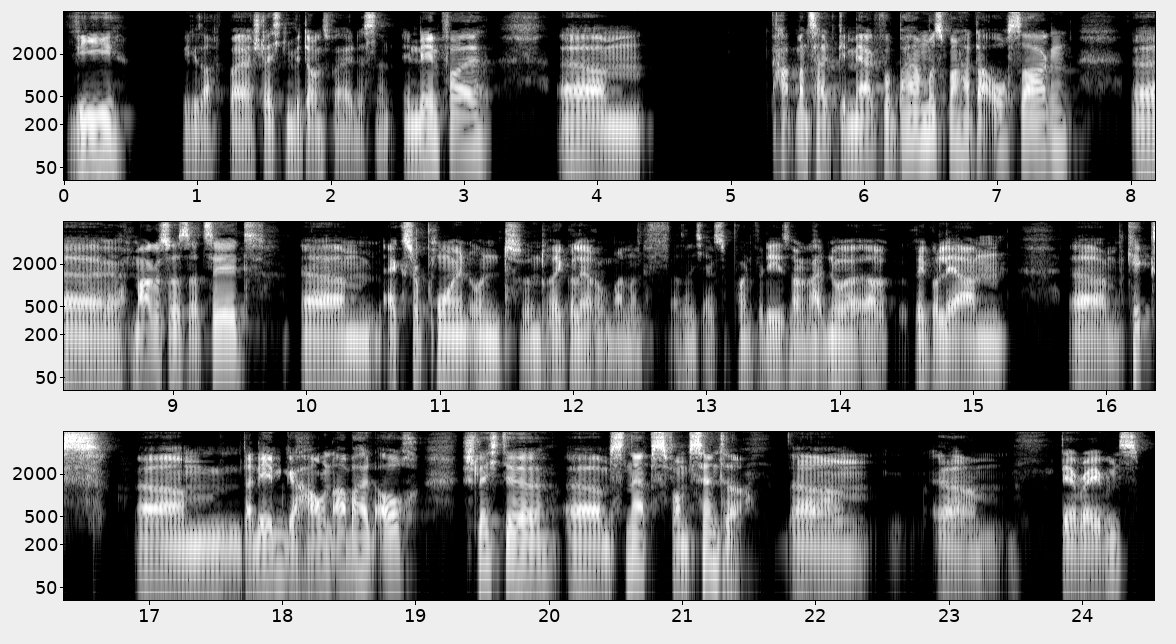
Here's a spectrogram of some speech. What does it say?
wie, wie gesagt, bei schlechten Witterungsverhältnissen. In dem Fall, ähm, hat man es halt gemerkt. Wobei muss man halt da auch sagen, äh, Markus hat es erzählt, ähm, Extra Point und, und reguläre, also nicht Extra Point für die, sondern halt nur äh, regulären ähm, Kicks ähm, daneben gehauen, aber halt auch schlechte ähm, Snaps vom Center ähm, ähm, der Ravens.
